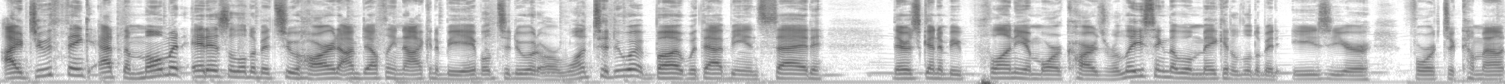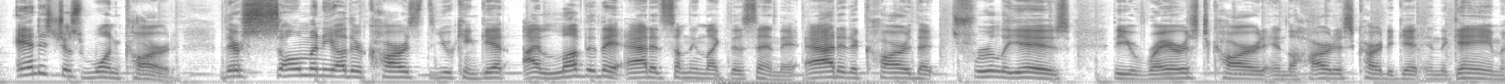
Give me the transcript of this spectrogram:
I do think at the moment it is a little bit too hard. I'm definitely not going to be able to do it or want to do it. But with that being said, there's going to be plenty of more cards releasing that will make it a little bit easier for it to come out. And it's just one card. There's so many other cards that you can get. I love that they added something like this in. They added a card that truly is the rarest card and the hardest card to get in the game,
